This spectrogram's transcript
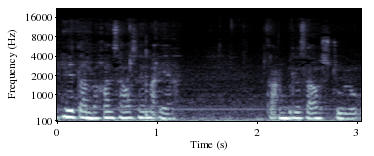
ini tambahkan saus enak ya. Tak ambil saus dulu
